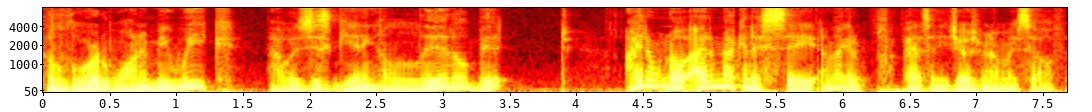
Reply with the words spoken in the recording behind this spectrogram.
The Lord wanted me weak. I was just getting a little bit. I don't know. I'm not going to say, I'm not going to pass any judgment on myself,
